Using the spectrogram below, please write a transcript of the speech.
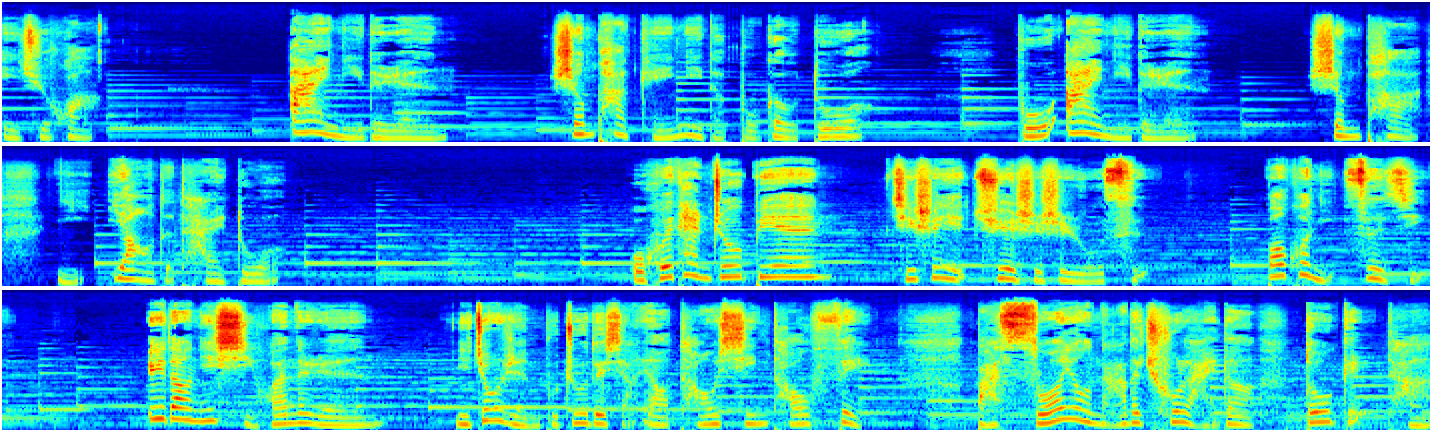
一句话。爱你的人，生怕给你的不够多；不爱你的人，生怕你要的太多。我回看周边，其实也确实是如此，包括你自己。遇到你喜欢的人，你就忍不住的想要掏心掏肺，把所有拿得出来的都给他；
